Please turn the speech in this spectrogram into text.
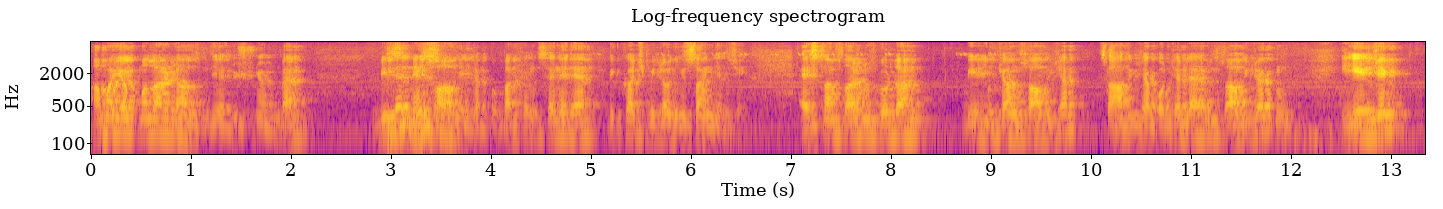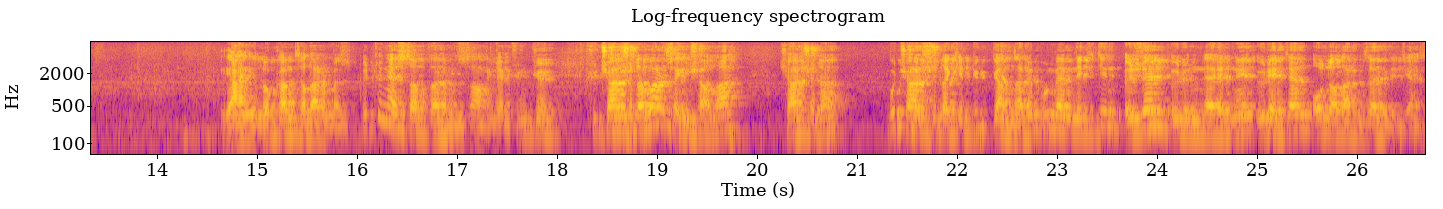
Ama yapmaları lazım diye düşünüyorum ben. Bize ne sağlayacak bu? Bakın senede birkaç milyon insan gelecek. Esnaflarımız buradan bir imkan sağlayacak, sağlayacak. Otellerimiz sağlayacak mı? Yiyecek yani lokantalarımız, bütün esnaflarımız sağlayacak. Çünkü şu çarşıda varsa inşallah, çarşıda bu çarşıdaki dükkanları bu memleketin özel ürünlerini üreten odalarımıza vereceğiz.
